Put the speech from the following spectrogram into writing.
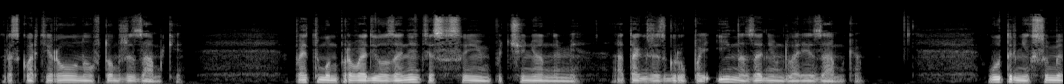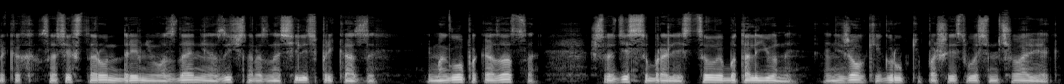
расквартированного в том же замке. Поэтому он проводил занятия со своими подчиненными, а также с группой И на заднем дворе замка. В утренних сумерках со всех сторон древнего здания зычно разносились приказы, и могло показаться, что здесь собрались целые батальоны, а не жалкие группки по 6-8 человек,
